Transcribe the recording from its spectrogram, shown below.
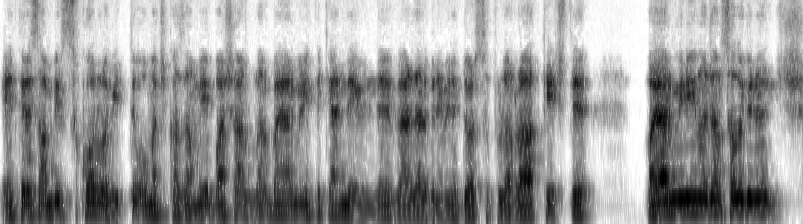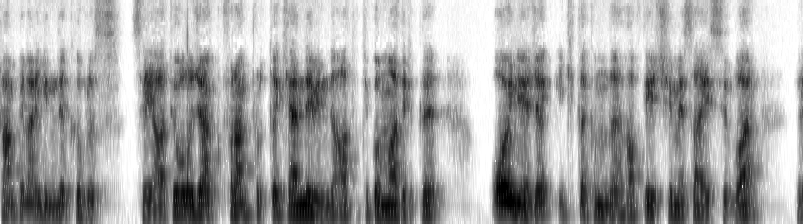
enteresan bir skorla bitti. O maçı kazanmayı başardılar. Bayern Münih de kendi evinde Werder Bremen'i 4-0'la rahat geçti. Bayern Münih'in hocam salı günü Şampiyonlar Ligi'nde Kıbrıs seyahati olacak. Frankfurt'ta kendi evinde Atletico Madrid'le oynayacak. İki takım da hafta içi mesaisi var. E,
